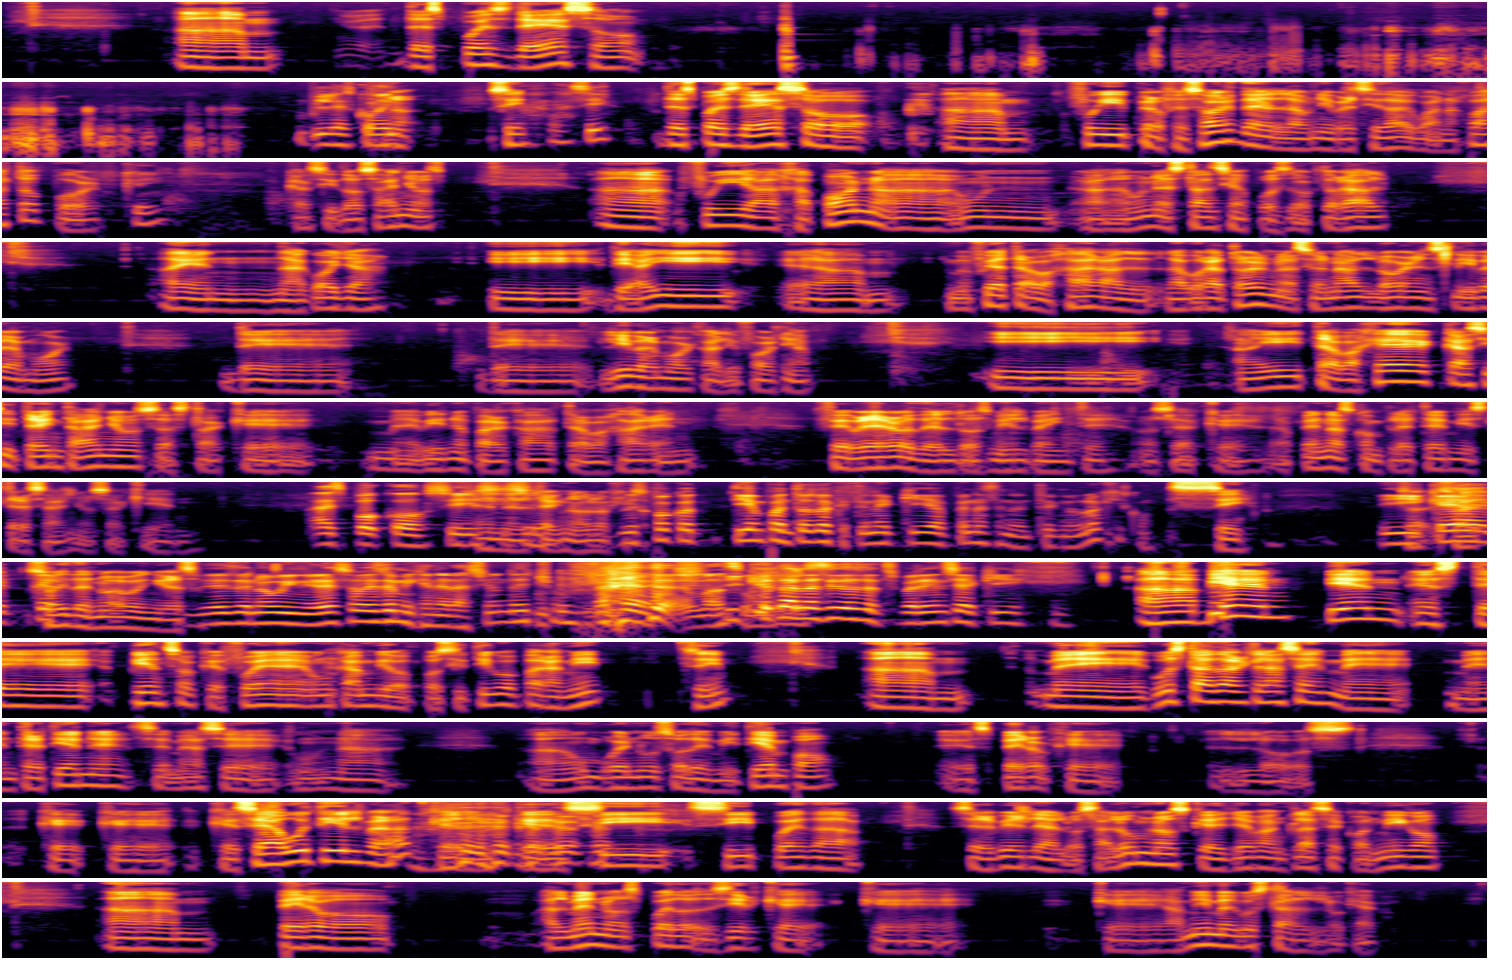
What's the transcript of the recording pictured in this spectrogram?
Después de eso, Les comento. no, sí, sí. después de eso fui profesor de la Universidad de Guanajuato por casi dos años. Ah, fui a Japón a, un- a una estancia postdoctoral en Nagoya y de ahí em, me fui a trabajar al Laboratorio Nacional Lawrence Livermore de, de Livermore, California. Y ahí trabajé casi 30 años hasta que me vine para acá a trabajar en febrero del 2020. O sea que apenas completé mis tres años aquí en, Ah, es poco, sí. en sí, el sí. tecnológico. Es poco tiempo entonces lo que tiene aquí apenas en el tecnológico. Sí. ¿Y soy, qué, soy- qué- soy de nuevo ingreso. Es de nuevo ingreso, es de mi generación, de hecho. Más ¿Y qué tal ha sido su experiencia aquí? Ah, bien, bien. Este, pienso que fue un cambio positivo para mí, sí. Me gusta dar clase, me, me entretiene, se me hace una, ah, un buen uso de mi tiempo. Espero que los que, que- que sea útil, ¿verdad? Que, que sí, sí pueda servirle a los alumnos que llevan clase conmigo. Am, pero al menos puedo decir que, que, que a mí me gusta lo que hago.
